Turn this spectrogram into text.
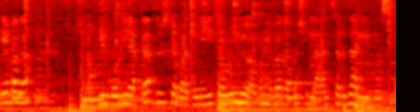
हे बघा आपली वडी आता दुसऱ्या बाजूने तळून घेऊ आपण. हे बघा कशी लालसर झाली मस्त.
